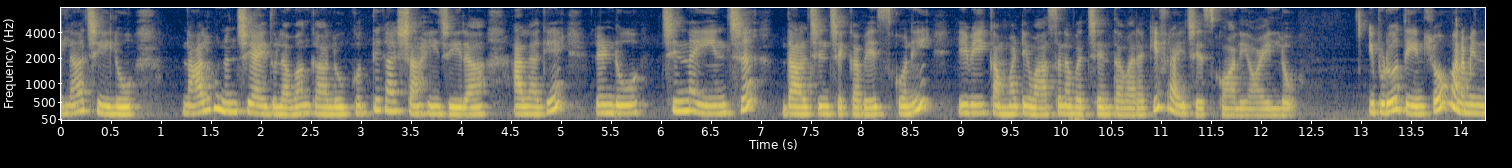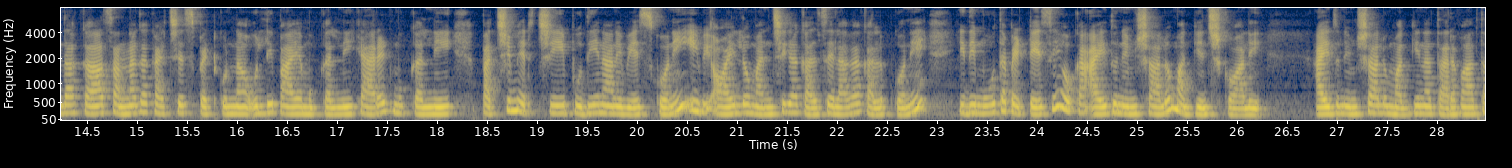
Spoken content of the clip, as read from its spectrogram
ఇలాచీలు, 4-5 లవంగాలు, కొద్దిగా షాహీ జీరా, అలాగే రెండు చిన్న ఇంచ్ దాల్చిన చెక్క వేసుకొని ఇవి కమ్మటి వాసన వచ్చేంత వరకు ఫ్రై చేసుకోవాలి ఆయిల్‌లో. ఇప్పుడు దీంట్లో మనం ఇందాక సన్నగా కట్ చేసి పెట్టుకున్న ఉల్లిపాయ ముక్కల్ని, క్యారెట్ ముక్కల్ని, పచ్చిమిర్చి, పుదీనాని వేసుకొని ఇవి ఆయిల్‌లో మంచిగా కలిసేలాగా కలుపుకొని ఇది మూత పెట్టేసి ఒక ఐదు నిమిషాలు మగ్గించుకోవాలి. ఐదు నిమిషాలు మగ్గిన తర్వాత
